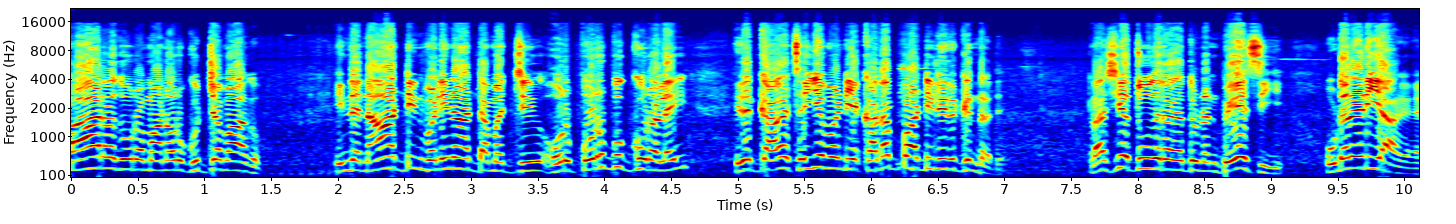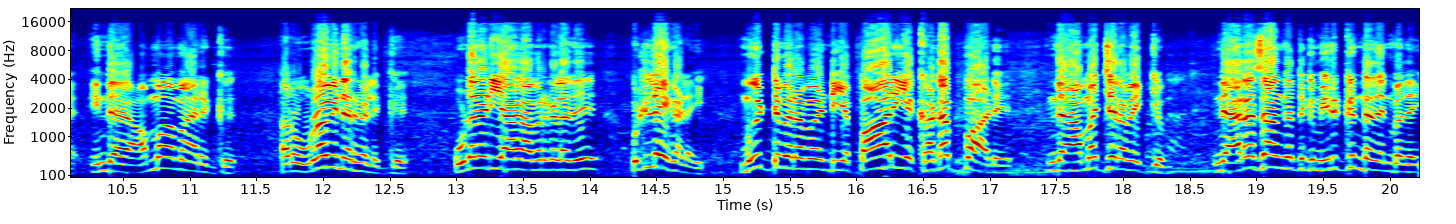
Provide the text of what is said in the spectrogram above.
பாரதூரமான ஒரு குற்றமாகும். இந்த நாட்டின் வெளிநாட்டு அமைச்சு ஒரு பொறுப்பு குரலை இதற்காக செய்ய வேண்டிய கடப்பாட்டில் இருக்கின்றது. ரஷ்ய தூதரகத்துடன் பேசி உடனடியாக இந்த அம்மாமாருக்கு அவர் உறவினர்களுக்கு உடனடியாக அவர்களது பிள்ளைகளை மீட்டு வர வேண்டிய பாரிய கடப்பாடு இந்த அமைச்சரவைக்கும் இந்த அரசாங்கத்துக்கும் இருக்கின்றது என்பதை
